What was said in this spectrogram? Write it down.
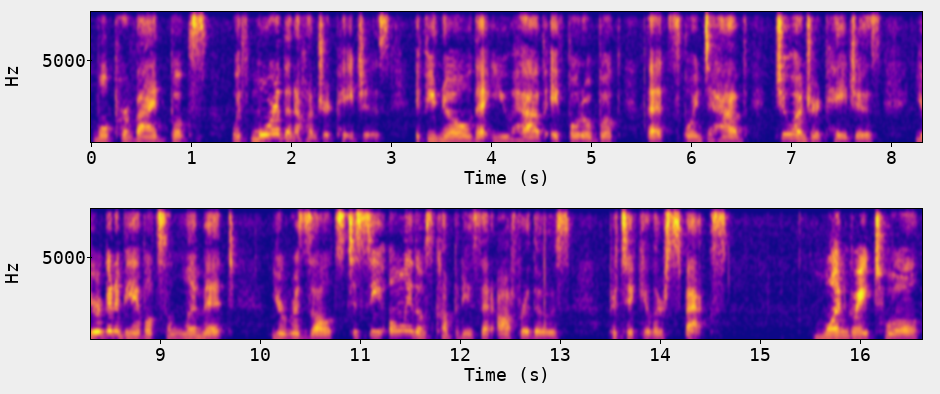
will provide books with more than 100 pages. If you know that you have a photo book that's going to have 200 pages, you're going to be able to limit your results to see only those companies that offer those particular specs. One great tool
